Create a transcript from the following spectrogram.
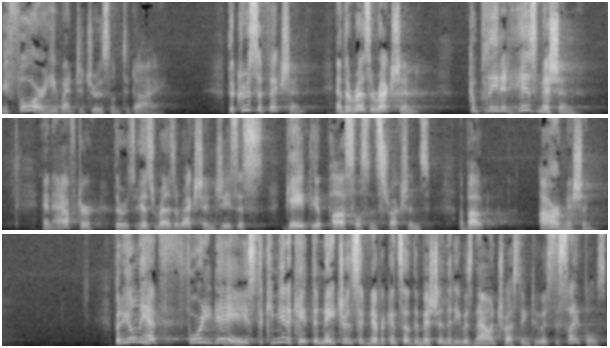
before he went to Jerusalem to die. The crucifixion and the resurrection completed his mission, and after his resurrection, Jesus gave the apostles instructions about our mission. But he only had 40 days to communicate the nature and significance of the mission that he was now entrusting to his disciples.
